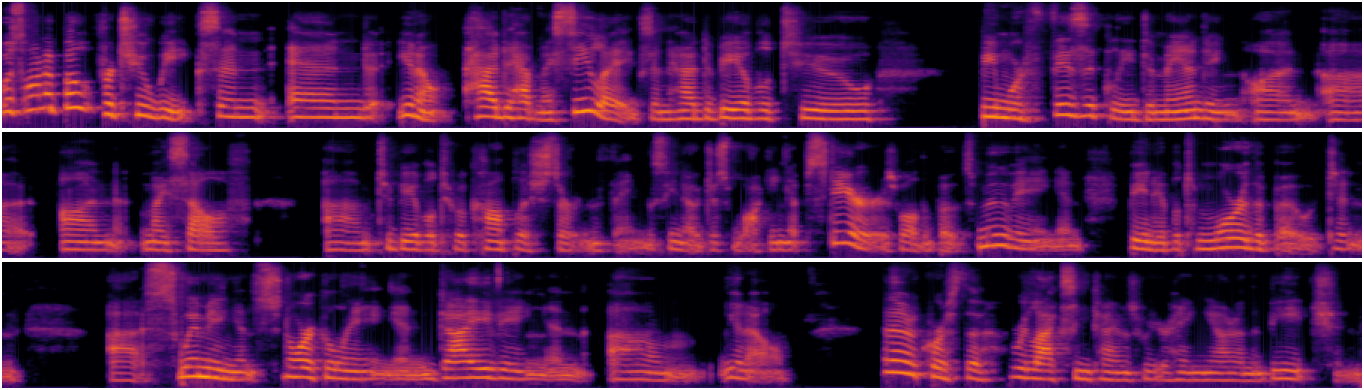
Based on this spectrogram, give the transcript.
was on a boat for two weeks and and you know had to have my sea legs and had to be able to be more physically demanding on uh, on myself um, to be able to accomplish certain things. You know, just walking upstairs while the boat's moving and being able to moor the boat and uh, swimming and snorkeling and diving and um, you know and then, of course, the relaxing times where you're hanging out on the beach and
